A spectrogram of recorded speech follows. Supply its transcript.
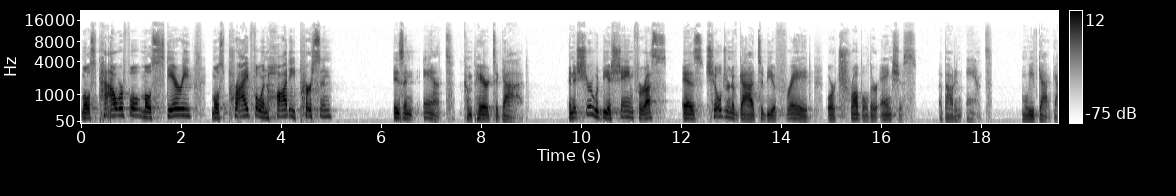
most powerful, most scary, most prideful and haughty person is an ant compared to God. And it sure would be a shame for us as children of God to be afraid or troubled or anxious about an ant. we've got God.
